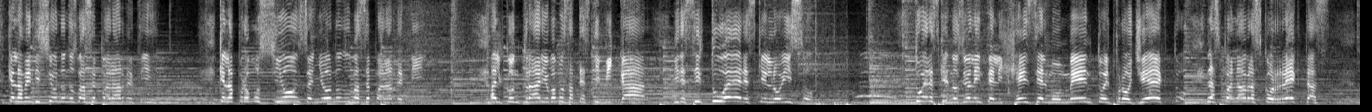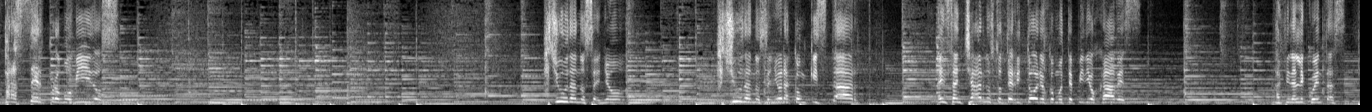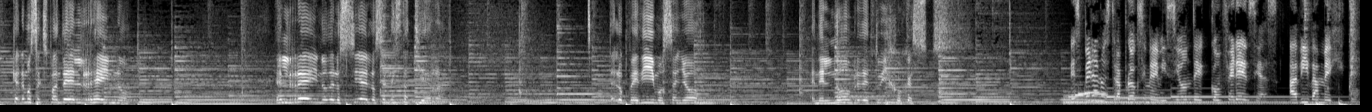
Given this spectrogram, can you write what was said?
que la bendición no nos va a separar de ti. Que la promoción, Señor, no nos va a separar de ti. Al contrario, vamos a testificar y decir, tú eres quien lo hizo. Tú eres quien nos dio la inteligencia, el momento, el proyecto, las palabras correctas para ser promovidos. Ayúdanos, Señor. Ayúdanos, Señor, a conquistar, a ensanchar nuestro territorio como te pidió Javes. Al final de cuentas, queremos expandir el reino, el reino de los cielos en esta tierra. Te lo pedimos, Señor, en el nombre de tu Hijo Jesús. Espera nuestra próxima emisión de Conferencias. ¡A Viva México!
